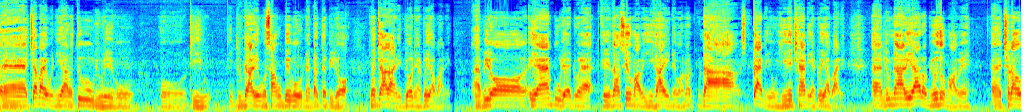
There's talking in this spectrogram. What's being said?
အဲကျမကြီးဝန်ကြီးကတော့သူ့လူတွေကိုဟိုဒီဒီလူနာတွေဝန်ဆောင်မှုပေးဖို့နဲ့ပတ်သက်ပြီးတော့ညွှန်ကြားလာတွေပြောနေတာတွေ့ရပါတယ်အဲပြီးတော့အရန်ပူတဲ့အတွက်ဂရင်းထောင်ဆေးရုံမှာပဲရေကားရည်နေပေါ့နော်လူနာတက်နေကိုရေတွေဖြန်းနေတာတွေ့ရပါတယ်အဲလူနာတွေကတော့မျိုးစုံပါပဲအဲ6တော့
